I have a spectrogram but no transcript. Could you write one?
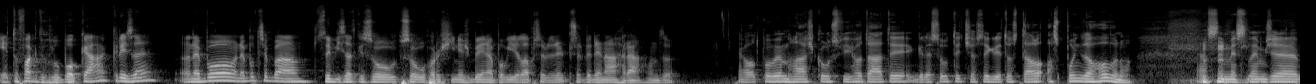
je to fakt hluboká krize? Nebo, nebo třeba ty výsledky jsou, jsou horší, než by napovídala předvedená hra, Honzo? Já odpovím hláškou svého táty, kde jsou ty časy, kdy to stálo aspoň za hovno. Já si myslím, že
